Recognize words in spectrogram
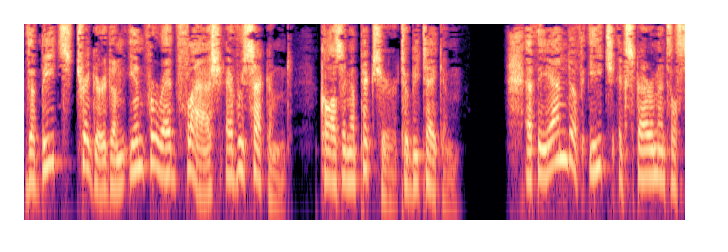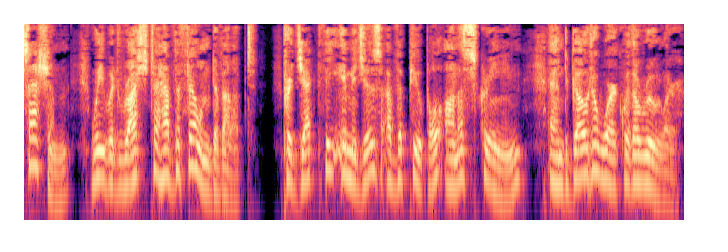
The beats triggered an infrared flash every second, causing a picture to be taken. At the end of each experimental session, we would rush to have the film developed, project the images of the pupil on a screen, and go to work with a ruler.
